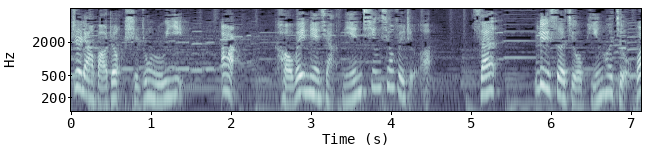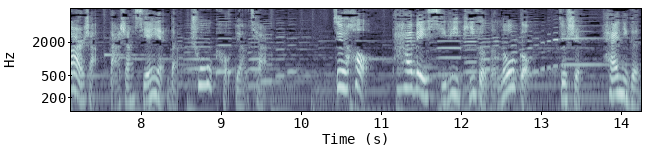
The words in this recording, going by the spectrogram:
质量保证始终如一；二，口味面向年轻消费者；三，绿色酒瓶和酒罐上打上显眼的出口标签。最后，他还为喜力啤酒的 logo，就是 Heineken，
